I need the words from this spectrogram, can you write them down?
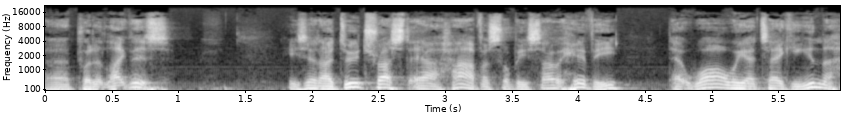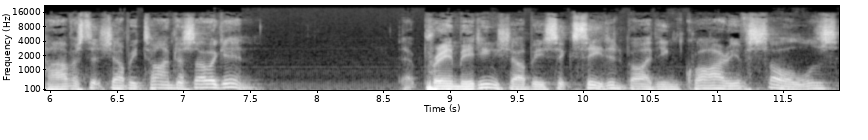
uh, put it like this He said, I do trust our harvest will be so heavy that while we are taking in the harvest, it shall be time to sow again. That prayer meeting shall be succeeded by the inquiry of souls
